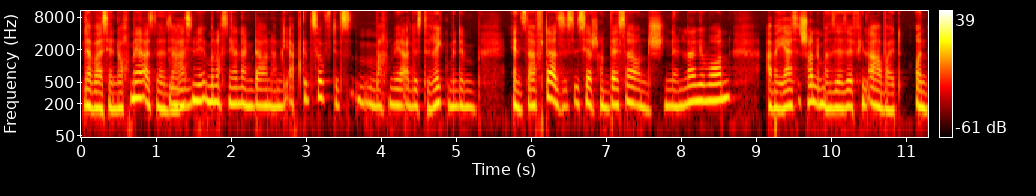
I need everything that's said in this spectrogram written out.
Da war es ja noch mehr, also da saßen wir immer noch sehr lang da und haben die abgezupft. Jetzt machen wir alles direkt mit dem Entsafter. Also es ist ja schon besser und schneller geworden. Aber ja, es ist schon immer sehr, sehr viel Arbeit. Und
